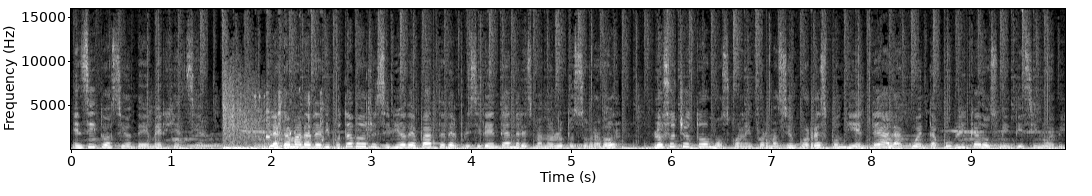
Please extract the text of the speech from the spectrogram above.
en situación de emergencia. La Cámara de Diputados recibió de parte del presidente Andrés Manuel López Obrador los ocho tomos con la información correspondiente a la cuenta pública 2019.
